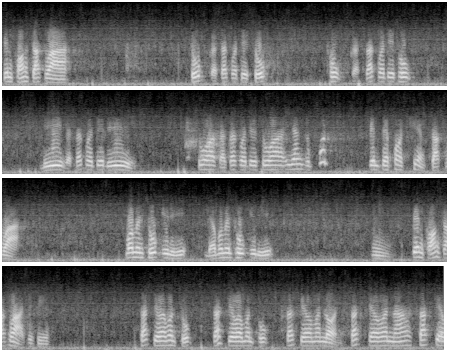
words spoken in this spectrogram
เป็นของสักวา ทุข์กะสักวัตสุขทุกข์กะสักวัตทุกข์ดีกะสักวัตดีตัวกะสักวัตตัวยังกะพุทเป็นแต่พ่อเชี่ยงสักว่าว่ามันทุขอีดีเดี๋ยวว่ามันทุกข์อีดีอืมเป็นของสักว่าสิสักเจอมันสุขสักเจอมันทุกข์สักเจอมันร้อนสักเจอมันหนาวสักเจอ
